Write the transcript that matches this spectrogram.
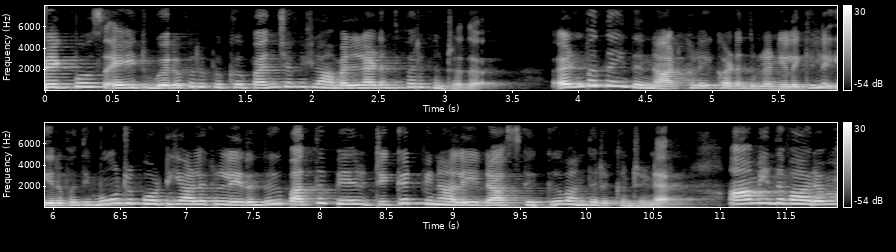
பிக் பாஸ் எயிட் விறுவிறுப்புக்கு பஞ்சமில்லாமல் நடந்து வருகின்றது. எண்பத்தைந்து நாட்களை கடந்துள்ள நிலையில் இருபத்தி மூன்று போட்டியாளர்கள் இருந்து பத்து பேர் டிக்கெட் பினாலே டாஸ்க்கு வந்திருக்கின்றனர். ஆம் இந்த வாரம்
